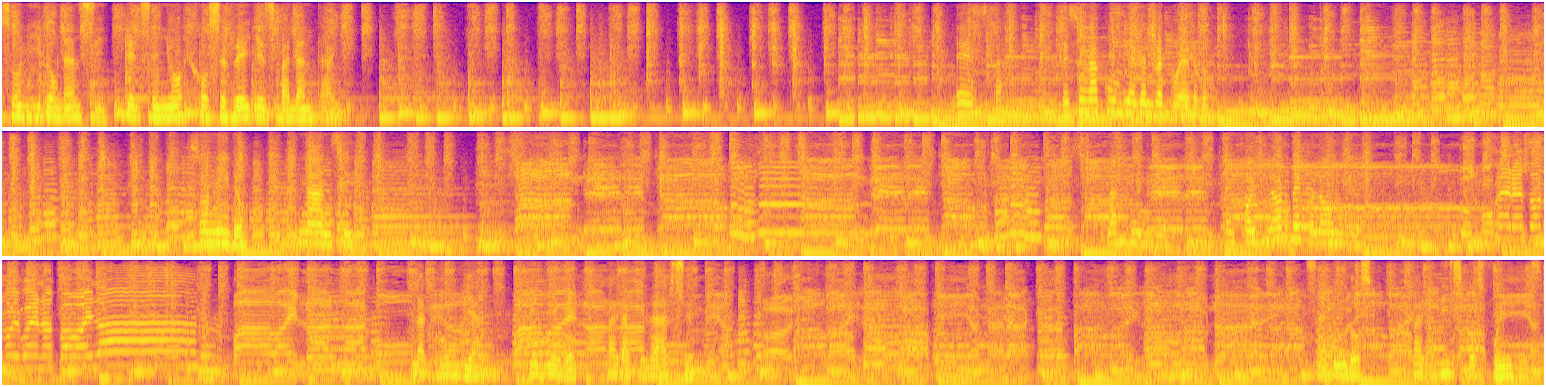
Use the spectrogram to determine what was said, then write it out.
Sonido Nancy, del señor José Reyes Balantay. Esta es una cumbia del recuerdo. Sonido Nancy. La cumbia, el folclor de Colombia. Tus mujeres son muy buenas para bailar, para bailar la cumbia. La cumbia, que llegó para quedarse. Saludos, para Discos Fuentes.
